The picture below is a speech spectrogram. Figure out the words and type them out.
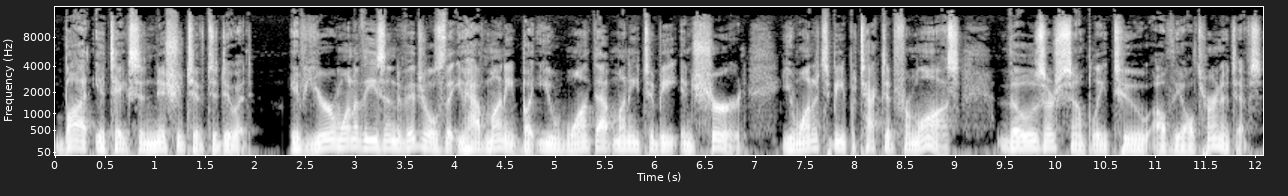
but it takes initiative to do it. If you're one of these individuals that you have money, but you want that money to be insured, you want it to be protected from loss, those are simply two of the alternatives.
